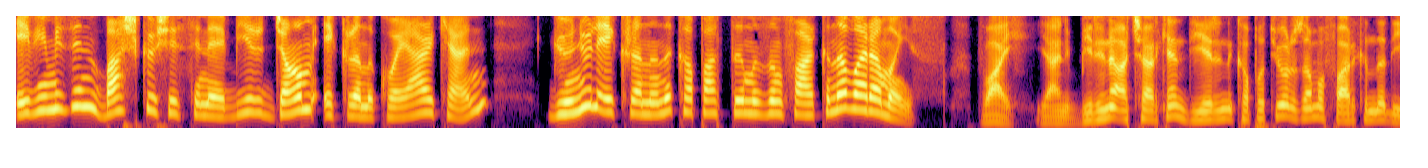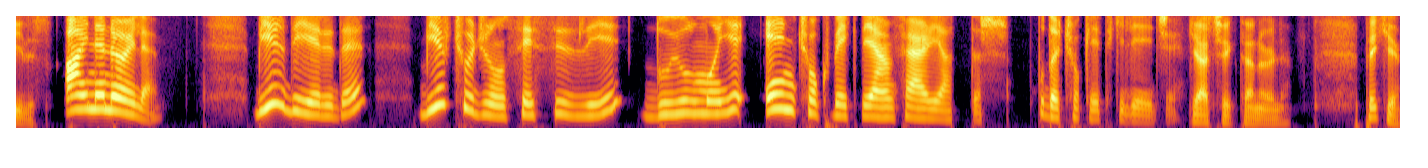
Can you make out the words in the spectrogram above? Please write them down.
Evimizin baş köşesine bir cam ekranı koyarken, gönül ekranını kapattığımızın farkına varamayız. Vay yani birini açarken diğerini kapatıyoruz ama farkında değiliz. Aynen öyle. Bir diğeri de bir çocuğun sessizliği duyulmayı en çok bekleyen feryattır. Bu da çok etkileyici. Gerçekten öyle. Peki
